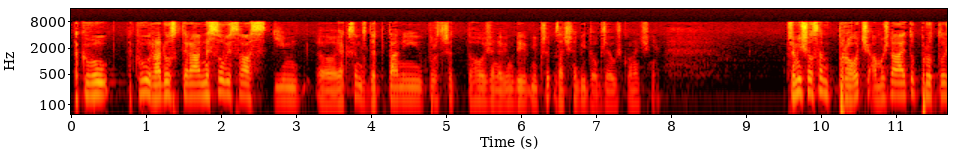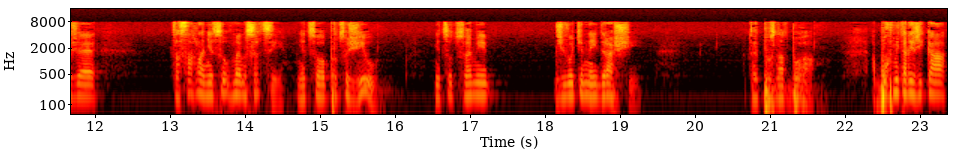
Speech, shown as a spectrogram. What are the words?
Takovou, takovou radost, která nesouvisela s tím, eh, jak jsem zdeptaný prostřed toho, že nevím, kdy mi začne být dobře už konečně. Přemýšlel jsem proč a možná je to proto, že zasáhla něco v mém srdci, něco, pro co žiju, něco, co je mi v životě nejdražší. A to je poznat Boha. A Bůh mi tady říká,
